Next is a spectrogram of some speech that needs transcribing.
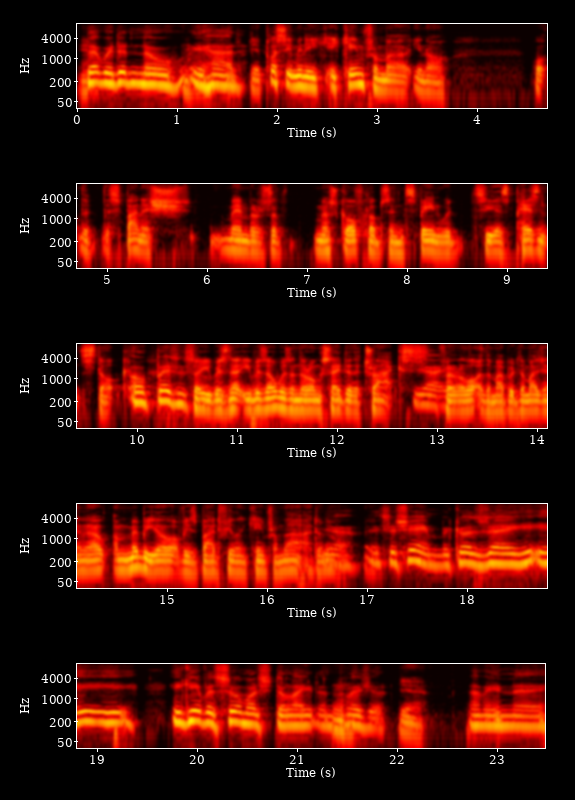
Yeah. that we didn't know mm-hmm. he had. yeah. Plus, I mean, he, he came from a, you know, what the, the Spanish members of most golf clubs in Spain would see as peasant stock. Oh, peasants. So he was he was always on the wrong side of the tracks Yeah, for yeah. a lot of them. I would imagine, and I- and maybe a lot of his bad feeling came from that. I don't know. Yeah, it's a shame because uh, he, he he gave us so much delight and Mm-hmm. pleasure. Yeah, I mean, uh,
